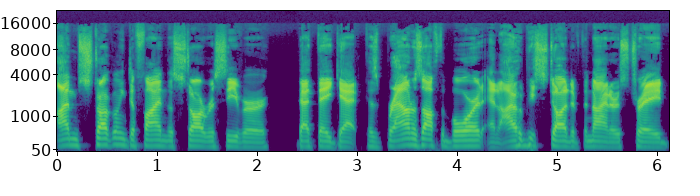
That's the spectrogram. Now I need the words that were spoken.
I'm struggling to find the star receiver that they get because Brown is off the board, and I would be stunned if the Niners trade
